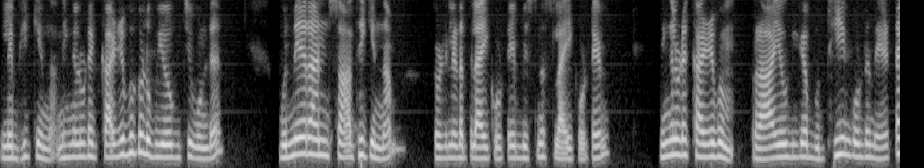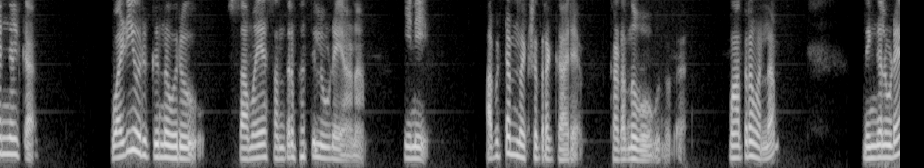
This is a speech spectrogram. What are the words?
ലഭിക്കുന്ന നിങ്ങളുടെ കഴിവുകൾ ഉപയോഗിച്ചുകൊണ്ട് മുന്നേറാൻ സാധിക്കുന്ന തൊഴിലിടത്തിലായിക്കോട്ടെ ബിസിനസ്സിലായിക്കോട്ടെ നിങ്ങളുടെ കഴിവും പ്രായോഗിക ബുദ്ധിയും കൊണ്ട് നേട്ടങ്ങൾക്ക് വഴിയൊരുക്കുന്ന ഒരു സമയ സന്ദർഭത്തിലൂടെയാണ് ഇനി അവിട്ടം നക്ഷത്രക്കാർ കടന്നു പോകുന്നത് മാത്രമല്ല നിങ്ങളുടെ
